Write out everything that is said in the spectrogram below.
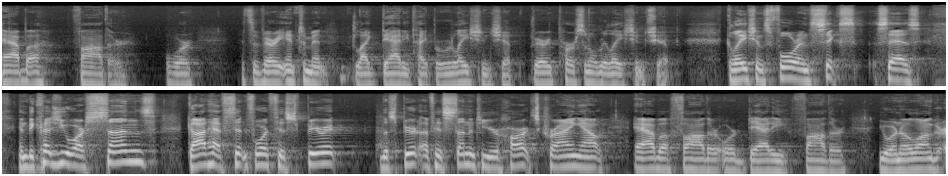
Abba, Father. Or it's a very intimate, like daddy type of relationship, very personal relationship. Galatians 4 and 6 says, And because you are sons, God hath sent forth his spirit, the spirit of his son into your hearts, crying out, Abba, Father, or Daddy, Father. You are no longer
